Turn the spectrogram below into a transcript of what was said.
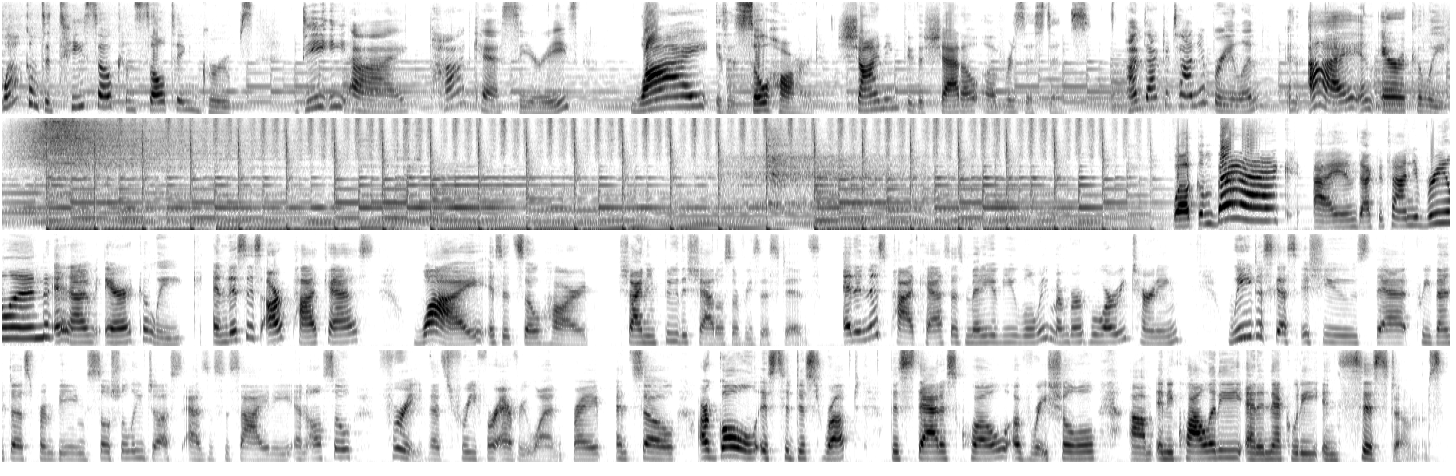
Welcome to TISO Consulting Group's DEI podcast series. Why is it so hard? Shining through the shadow of resistance. I'm Dr. Tonya Breland. And I am Erika Lee. Welcome back. I am Dr. Tonya Breland. And I'm Erika Leek. And this is our podcast, Why Is It So Hard? Shining Through the Shadows of Resistance. And in this podcast, as many of you will remember who are returning, we discuss issues that prevent us from being socially just as a society and also free. That's free for everyone, right? And so our goal is to disrupt the status quo of racial um, inequality and inequity in systems.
